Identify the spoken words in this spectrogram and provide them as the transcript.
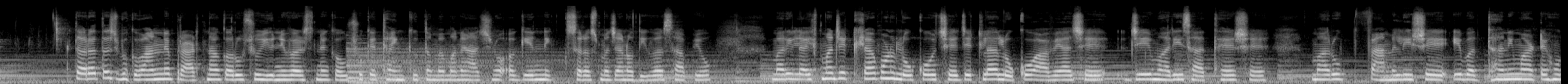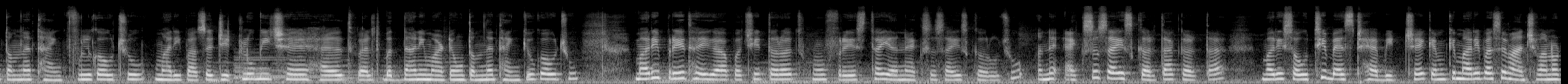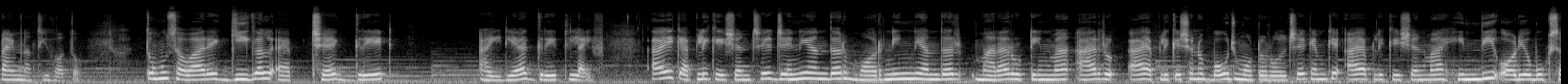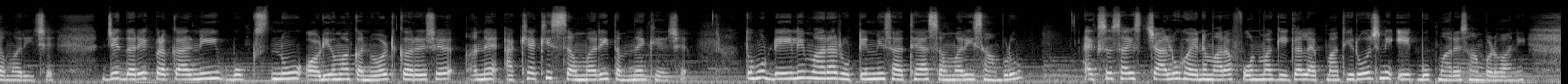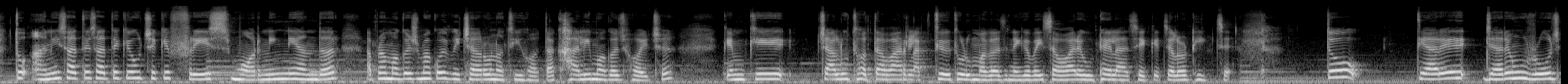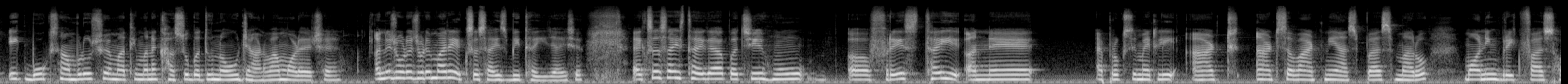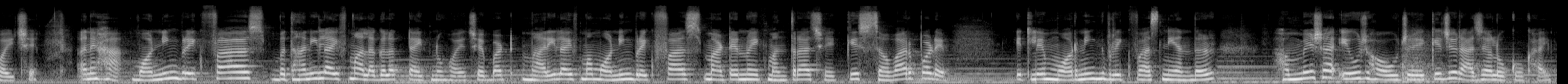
તરત જ ભગવાનને પ્રાર્થના કરું છું યુનિવર્સને કહું છું કે થેન્ક યુ તમે મને આજનો અગેન એક સરસ મજાનો દિવસ આપ્યો. મારી લાઈફમાં જેટલા પણ લોકો છે, જેટલા લોકો આવ્યા છે, જે મારી સાથે છે મારું ફેમિલી છે એ બધાની માટે હું તમને થેન્કફુલ કહું છું. મારી પાસે જેટલું બી છે હેલ્થ વેલ્થ બધાની માટે હું તમને થેન્ક યુ કહું છું. મારી પ્રે થઈ ગયા પછી તરત હું ફ્રેશ થઈ અને એક્સરસાઇઝ કરું છું. અને એક્સરસાઇઝ કરતાં કરતાં મારી સૌથી બેસ્ટ હેબિટ છે, કેમ કે મારી પાસે વાંચવાનો ટાઈમ નથી હોતો. તો હું સવારે ગીગલ એપ છે ગ્રેટ આઈડિયા ગ્રેટ લાઈફ આ એક એપ્લિકેશન છે જેની અંદર મોર્નિંગની અંદર મારા રૂટીનમાં આ આ એપ્લિકેશનનો બહુ જ મોટો રોલ છે. કેમ કે આ એપ્લિકેશનમાં હિન્દી ઓડિયો બુક સમરી છે, જે દરેક પ્રકારની બુક્સનું ઓડિયોમાં કન્વર્ટ કરે છે અને આખી આખી સમરી તમને કહે છે. તો હું ડેઈલી મારા રૂટીનની સાથે આ સમરી સાંભળું. એક્સરસાઇઝ ચાલુ હોય ને મારા ફોનમાં ગીગલ એપમાંથી રોજની એક બુક મારે સાંભળવાની. તો આની સાથે સાથે કેવું છે કે ફ્રેશ મોર્નિંગની અંદર આપણા મગજમાં કોઈ વિચારો નથી હોતા, ખાલી મગજ હોય છે. કેમ કે ચાલુ થતાં વાર લાગતી હોય થોડું મગજને કે ભાઈ સવારે ઉઠેલા છે કે ચલો ઠીક છે. તો ત્યારે જ્યારે હું રોજ એક બુક સાંભળું છું એમાંથી મને ખાસું બધું નવું જાણવા મળે છે. અને જોડે જોડે મારી એક્સરસાઇઝ બી થઈ જાય છે. એક્સરસાઇઝ થઈ ગયા પછી હું ફ્રેશ થઈ અને એપ્રોક્સિમેટલી આઠ આઠ સવા આઠની આસપાસ મારો મોર્નિંગ બ્રેકફાસ્ટ હોય છે. અને હા મોર્નિંગ બ્રેકફાસ્ટ બધાની લાઈફમાં અલગ અલગ ટાઈપનું હોય છે બટ મારી લાઈફમાં મોર્નિંગ બ્રેકફાસ્ટ માટેનો એક મંત્ર છે કે સવાર પડે એટલે મોર્નિંગ બ્રેકફાસ્ટની અંદર હંમેશા એવું જ હોવું જોઈએ કે જે રાજા લોકો ખાય.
